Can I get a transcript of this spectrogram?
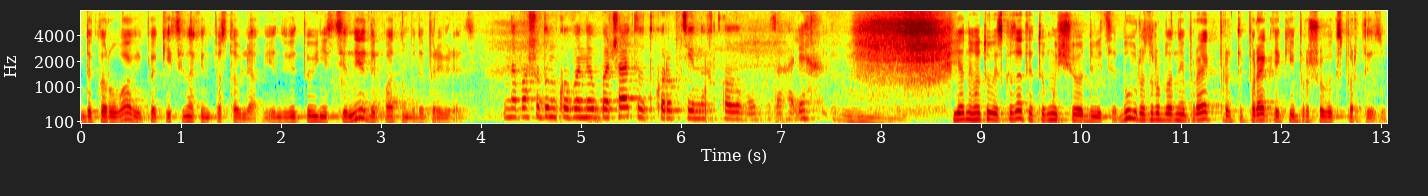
декларував і по яких цінах він поставляв. І відповідність ціни адекватно буде перевірятися. На вашу думку, ви не вбачаєте тут корупційну складову взагалі? Я не готовий сказати, тому що дивіться, був розроблений проект, проект, який пройшов експертизу.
